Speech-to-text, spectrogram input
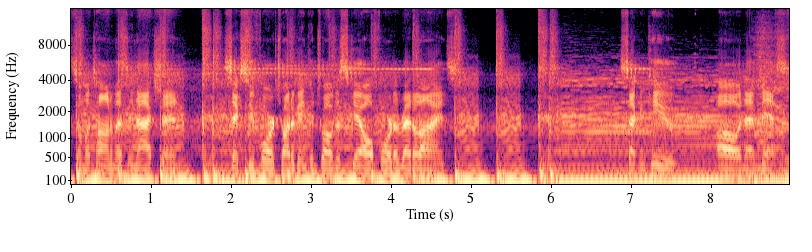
some autonomous in action. 64, try to gain control of the scale for the red alliance. Second cube. Oh, and that missed.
